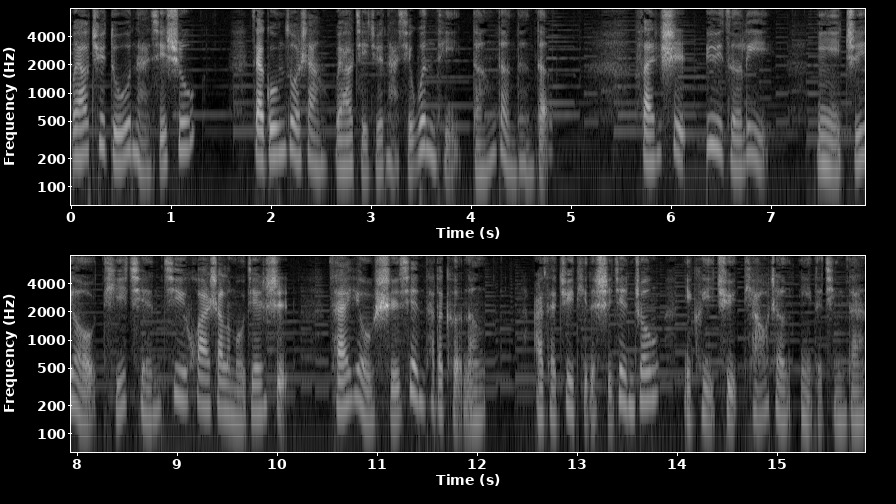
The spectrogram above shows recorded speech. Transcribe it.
我要去读哪些书？在工作上我要解决哪些问题？等等等等。凡事预则立，你只有提前计划上了某件事，才有实现它的可能。而在具体的实践中，你可以去调整你的清单。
